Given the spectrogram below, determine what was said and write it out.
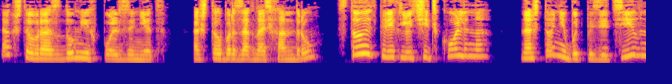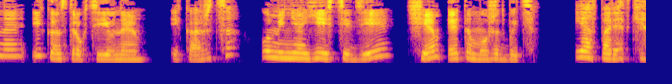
так что в раздумьях пользы нет. А чтобы разогнать хандру, стоит переключить Колина на что-нибудь позитивное и конструктивное. И кажется, у меня есть идея, чем это может быть. «Я в порядке»,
